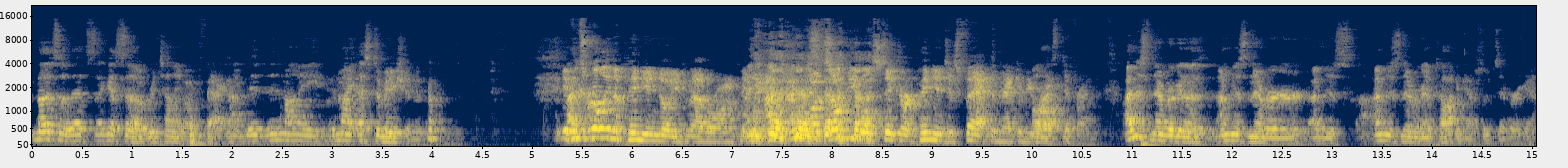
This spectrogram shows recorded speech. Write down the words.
no. That's a, that's I guess a retelling of a fact. Not in, my in my estimation. If it's really an opinion, no, you can have a wrong opinion. I'm- I'm but some people state their opinions as fact, and that can be Oh, wrong. that's different. I'm just never gonna. I'm just never. I'm just. I'm just never gonna talk in absolutes ever again.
